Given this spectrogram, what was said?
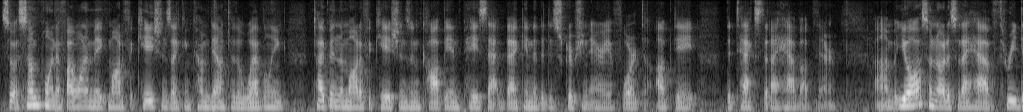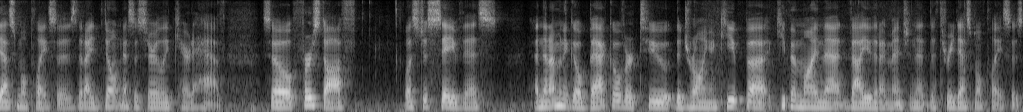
So at some point, if I want to make modifications, I can come down to the web link, type in the modifications, and copy and paste that back into the description area for it to update the text that I have up there. Um, but you'll also notice that I have three decimal places that I don't necessarily care to have. So first off, let's just save this. And then I'm going to go back over to the drawing and keep, uh, keep in mind that value that I mentioned, that the three decimal places.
